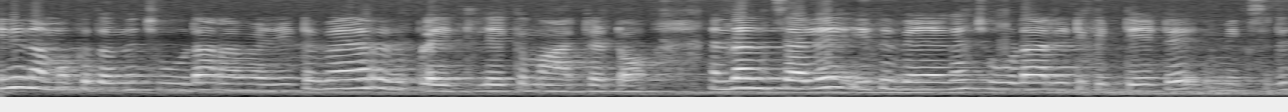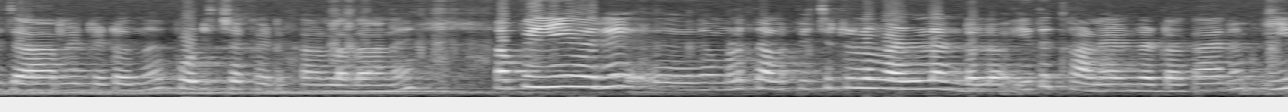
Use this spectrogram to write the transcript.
ഇനി നമുക്കിതൊന്ന് ചൂടാറാൻ വേണ്ടിയിട്ട് വേറൊരു പ്ലേറ്റിലേക്ക് മാറ്റട്ടോ. എന്താണെന്ന് വെച്ചാൽ ഇത് വേഗം ചൂടാറിയിട്ട് കിട്ടിയിട്ട് മിക്സിഡ് ജാറിലിട്ടിട്ടൊന്ന് പൊടിച്ചൊക്കെ എടുക്കാനുള്ളതാണ്. അപ്പോൾ ഈ ഒരു നമ്മൾ തിളപ്പിച്ചിട്ടുള്ള വെള്ളം ഉണ്ടല്ലോ ഇത് കളയണ്ട കേട്ടോ കാരണം ഈ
